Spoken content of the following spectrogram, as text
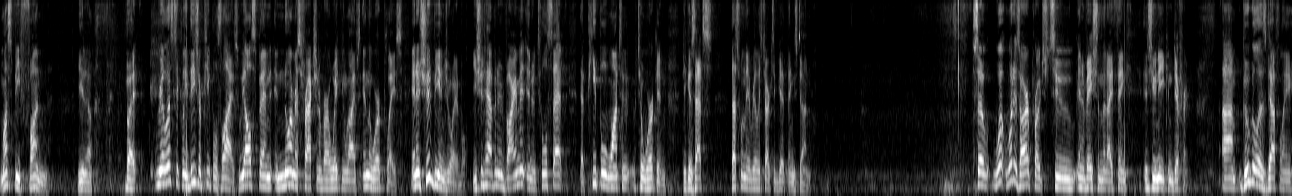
must be fun, you know. But realistically, these are people's lives. We all spend enormous fraction of our waking lives in the workplace, and it should be enjoyable. You should have an environment and a tool set that people want to, to work in, because that's, that's when they really start to get things done. So what, what is our approach to innovation that I think is unique and different? Um, Google is definitely,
